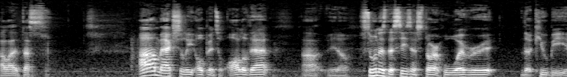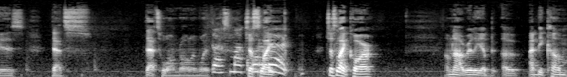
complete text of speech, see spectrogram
I like that's. I'm actually open to all of that. Uh, you know, soon as the season start, whoever it, the QB is, that's that's who I'm rolling with. That's my Just like- Just like Carr, I'm not really a, a. I become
